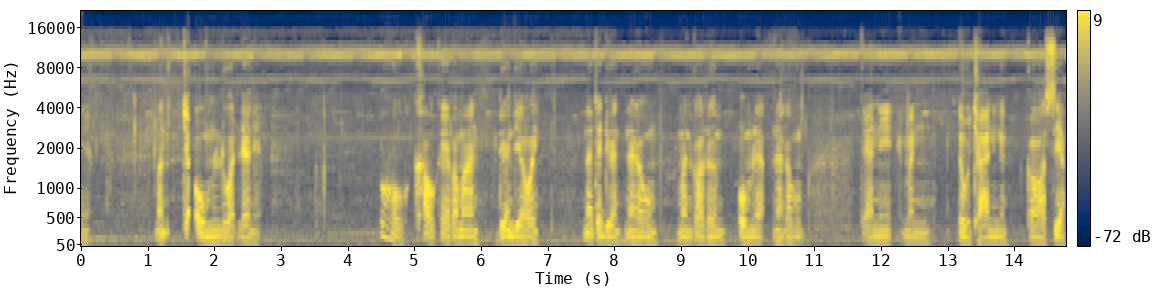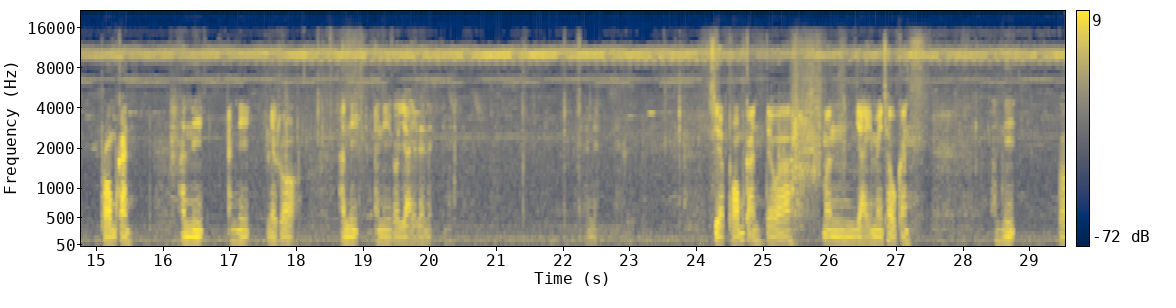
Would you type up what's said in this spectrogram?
เนี่ย มันจะอมลวดแล้วเนี่ย โอ้โห เข้าแค่ประมาณเดือนเดียวเอง น่าจะเดือนนะครับผม มันก็เริ่มอมแล้วนะครับผม แต่อันนี้มันดูช้านิดหนึ่ง ก็เสียบพร้อมกัน อันนี้ อันนี้ แล้วก็ อันนี้ อันนี้ก็ใหญ่แล้วเนี่ยอันนี้เสียบพร้อมกัน แต่ว่ามันใหญ่ไม่เท่ากัน อันนี้ก็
